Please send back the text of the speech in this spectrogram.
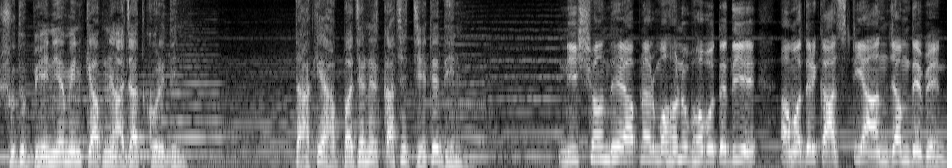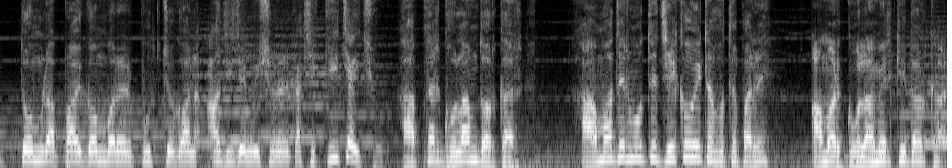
শুধু বেনিয়ামিনকে আপনি আজাদ করে দিন। তাকে আব্বাজানের কাছে যেতে দিন। নিঃসন্দেহে আপনার মহানুভবতে দিয়ে আমাদের কাজটি আঞ্জাম দেবেন। তোমরা পয়গম্বরের পুত্রগণ আজিজে মিশরের কাছে কি চাইছো? আপনার গোলাম দরকার। আমাদের মধ্যে যে কেউ এটা হতে পারে। আমার গোলামের কি দরকার?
